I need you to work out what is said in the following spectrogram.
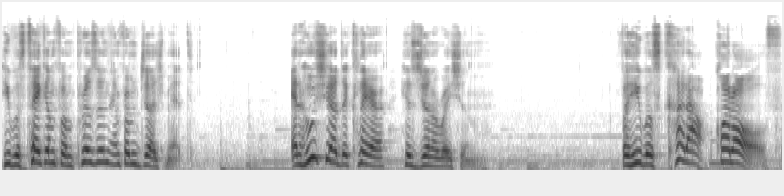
He was taken from prison and from judgment. And who shall declare his generation? For he was cut out, cut off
